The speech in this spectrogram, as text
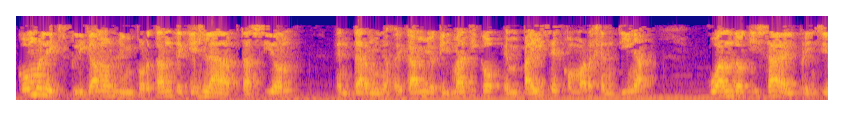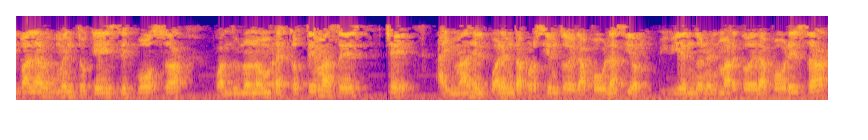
¿cómo le explicamos lo importante que es la adaptación en términos de cambio climático en países como Argentina, cuando quizá el principal argumento que se esboza cuando uno nombra estos temas es, che, hay más del 40% de la población viviendo en el marco de la pobreza,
